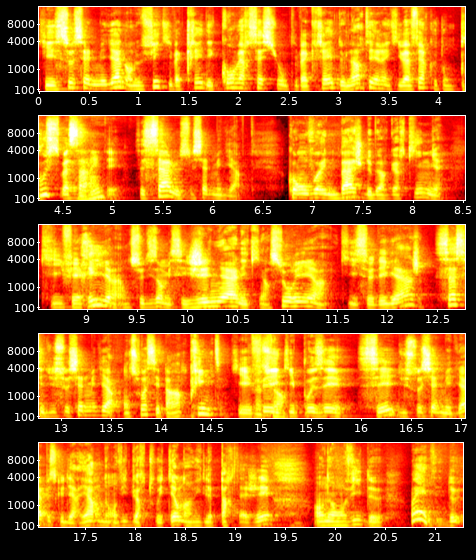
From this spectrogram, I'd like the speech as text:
qui est social media dans le fait qu'il va créer des conversations, qui va créer de l'intérêt, qui va faire que ton pouce va s'arrêter. C'est ça le social media quand on voit une bâche de Burger King qui fait rire en se disant mais c'est génial et qui a un sourire qui se dégage, ça c'est du social media. En soi, c'est pas un print qui est fait et qui est posé, c'est du social media parce que derrière on a envie de le retweeter, on a envie de le partager, on a envie de, ouais, de,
